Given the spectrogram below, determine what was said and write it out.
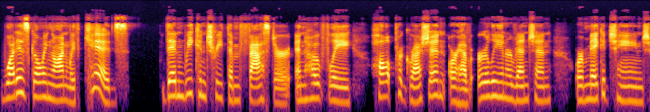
what is going on with kids, then we can treat them faster and hopefully halt progression or have early intervention or make a change,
